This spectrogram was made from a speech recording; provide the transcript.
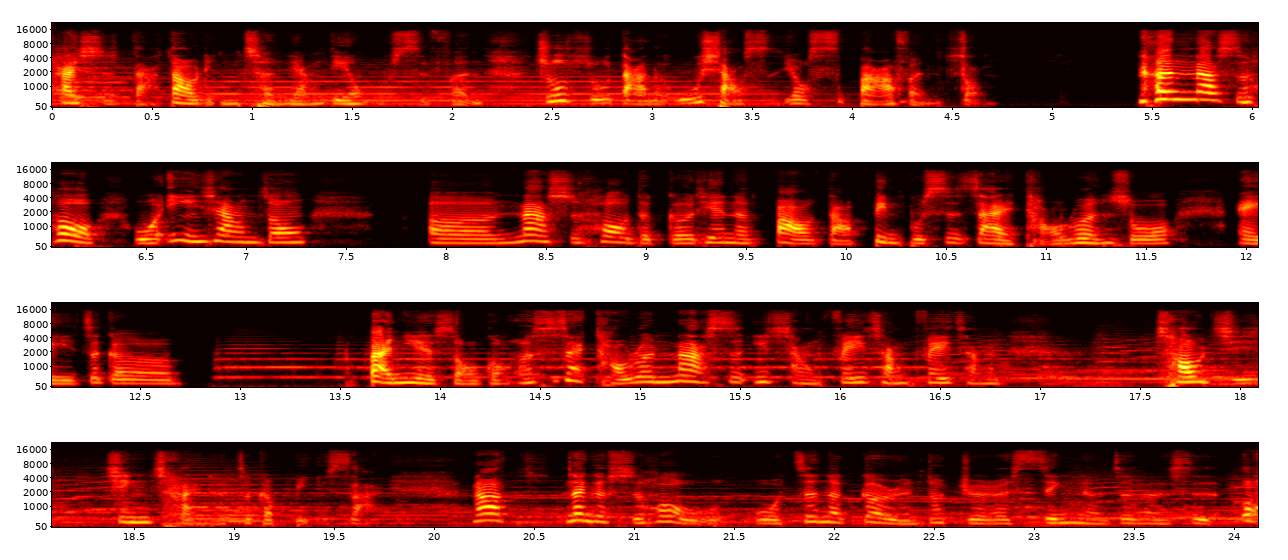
开始打到凌晨两点五十分，足足打了五小时又十八分钟。那那时候我印象中，呃，那时候的隔天的报道并不是在讨论说，哎，这个。半夜收工，而是在讨论那是一场非常非常超级精彩的这个比赛。那那个时候我，我真的个人都觉得新人真的是哇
